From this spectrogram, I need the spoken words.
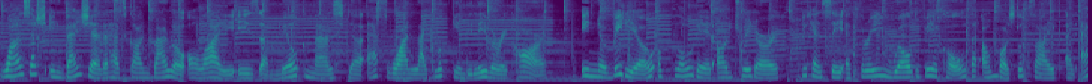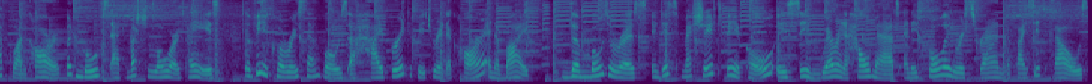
One such invention that has gone viral online is a milkman's the F1-like looking delivery car. In a video uploaded on Twitter, you can see a three-wheeled vehicle that almost looks like an F1 car but moves at much lower pace. The vehicle resembles a hybrid between a car and a bike. The motorist in this makeshift vehicle is seen wearing a helmet and is fully restrained by seat belts.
